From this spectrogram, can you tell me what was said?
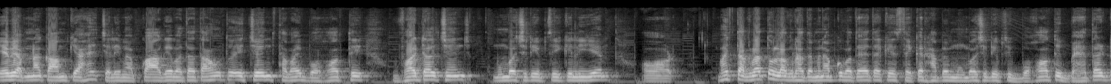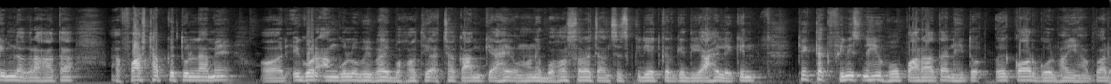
ये भी अपना काम क्या है, चलिए मैं आपको आगे बताता हूँ। तो ये चेंज था भाई, बहुत ही vital change Mumbai City F के लिए। और भाई, तगड़ा तो लग रहा था। मैंने आपको बताया था कि सेकंड हाफ़ में मुंबई सिटी एफ़ बहुत ही बेहतर टीम लग रहा था फ़र्स्ट हाफ़ की तुलना में। और इगोर अंगुलो भी भाई बहुत ही अच्छा काम किया है। उन्होंने बहुत सारा चांसेस क्रिएट करके दिया है, लेकिन ठीक ठाक फिनिश नहीं हो पा रहा था। नहीं तो एक और गोल भाई यहाँ पर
